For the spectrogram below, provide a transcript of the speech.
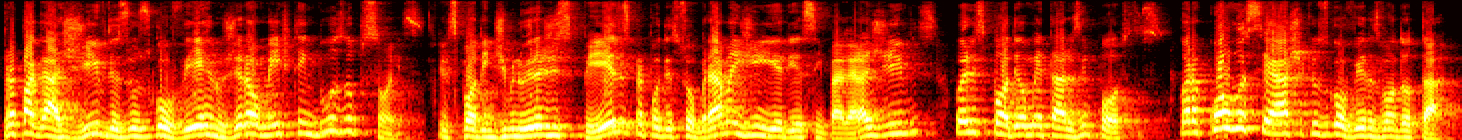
Para pagar as dívidas, os governos geralmente têm duas opções. Eles podem diminuir as despesas para poder sobrar mais dinheiro e assim pagar as dívidas, ou eles podem aumentar os impostos. Agora, qual você acha que os governos vão adotar?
